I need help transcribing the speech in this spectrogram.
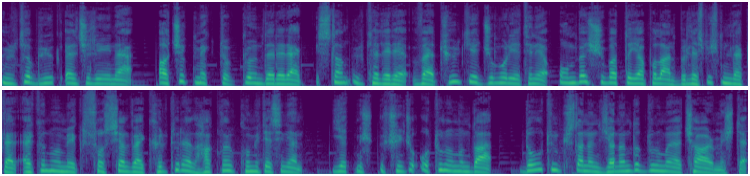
ülke büyükelçiliğine açık mektup göndererek İslam ülkeleri ve Türkiye Cumhuriyeti'ni 15 Şubat'ta yapılan Birleşmiş Milletler Ekonomik, Sosyal ve Kültürel Haklar Komitesi'nin 73. oturumunda Doğu Türkistan'ın yanında durmaya çağırmıştı.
